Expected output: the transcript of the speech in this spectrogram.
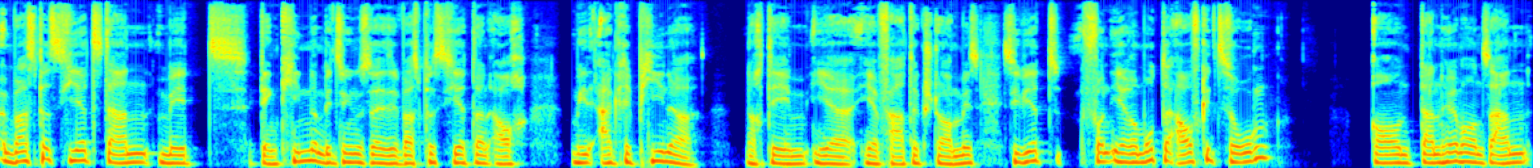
Was passiert dann mit den Kindern, beziehungsweise was passiert dann auch mit Agrippina, nachdem ihr, ihr Vater gestorben ist? Sie wird von ihrer Mutter aufgezogen und dann hören wir uns an,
